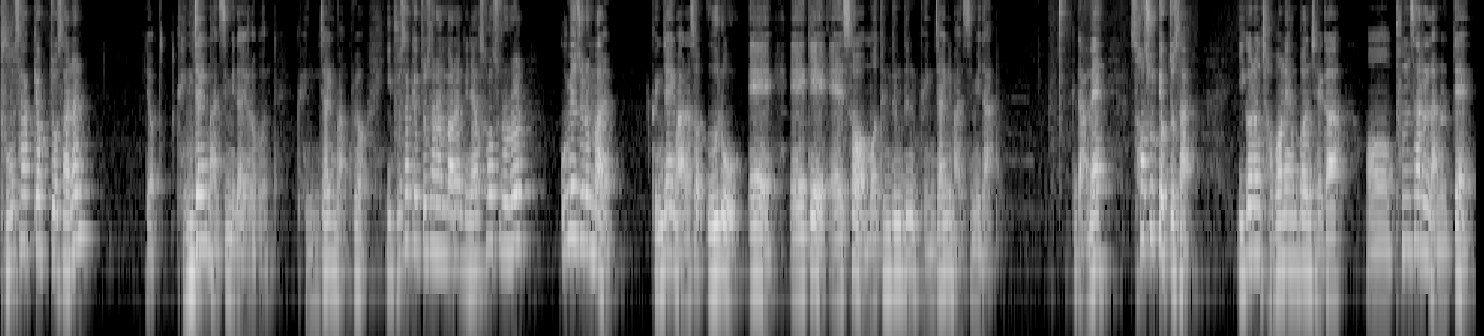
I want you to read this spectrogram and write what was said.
부사격 조사는 굉장히 많습니다, 여러분. 굉장히 많고요. 이 부사격 조사란 말은 그냥 서술어를 꾸며주는 말 굉장히 많아서 의로, 에, 에게, 에서 뭐 등등등 굉장히 많습니다. 그 다음에 서술격 조사. 이거는 저번에 한번 제가 어, 품사를 나눌 때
